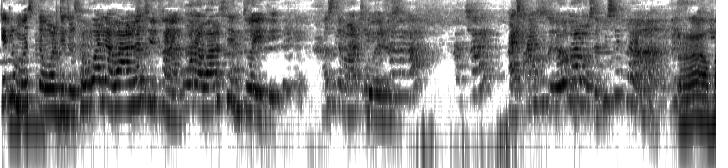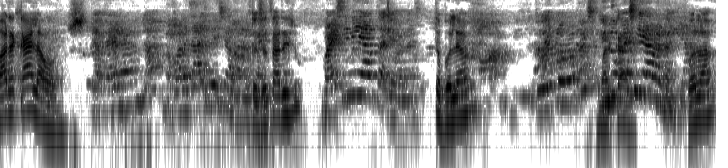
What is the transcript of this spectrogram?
કેટલું મસ્ત ઓળી દીધું સવારના વાળ નથી ખાણા કોરા વાળ છે ને તોય દે મસ્ત માથું ઓળ્યું છે આ સાંજે તો રોગાવાનું છે ભીષણ ભાઈ હા મારે કાંઈ જવાનું તો જતા રહેજો તો ભલે આવે મારે કાંઈ. ભલે આવે?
